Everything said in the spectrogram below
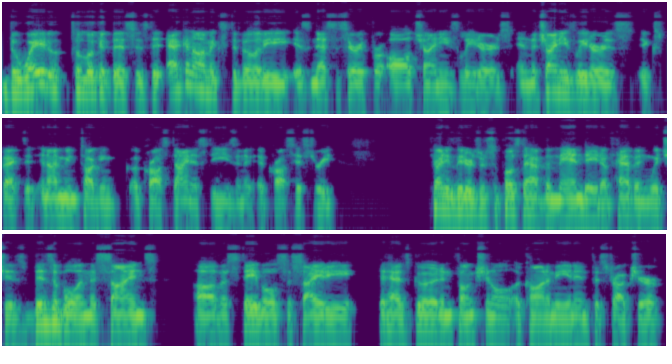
The way to, to look at this is that economic stability is necessary for all Chinese leaders, and the Chinese leader is expected, and I mean talking across dynasties and across history. Chinese leaders are supposed to have the mandate of heaven, which is visible in the signs of a stable society that has good and functional economy and infrastructure.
